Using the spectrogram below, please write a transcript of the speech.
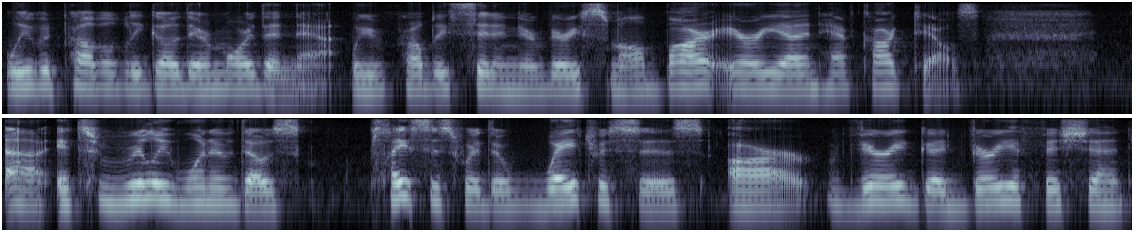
we would probably go there more than that. We would probably sit in their very small bar area and have cocktails. Uh, it's really one of those places where the waitresses are very good, very efficient.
